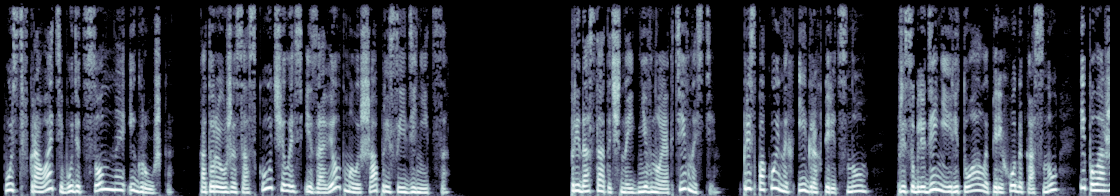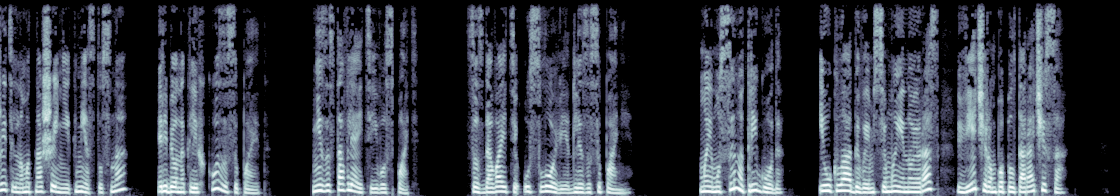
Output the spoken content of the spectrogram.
Пусть в кровати будет сонная игрушка, которая уже соскучилась и зовет малыша присоединиться. При достаточной дневной активности, при спокойных играх перед сном, при соблюдении ритуала перехода ко сну и положительном отношении к месту сна ребенок легко засыпает. Не заставляйте его спать. Создавайте условия для засыпания. Моему сыну три года, и укладываемся мы иной раз вечером по полтора часа.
